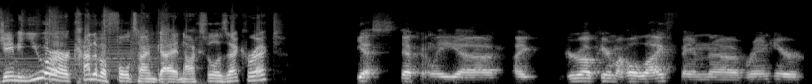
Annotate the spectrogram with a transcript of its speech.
Jamie, you are kind of a full time guy at Knoxville, is that correct? Yes, definitely. Uh, I grew up here my whole life and uh, ran here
